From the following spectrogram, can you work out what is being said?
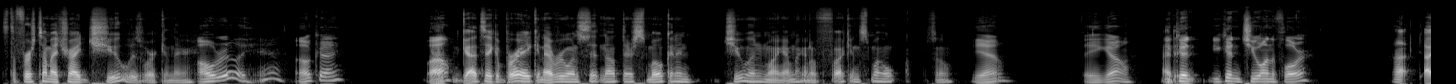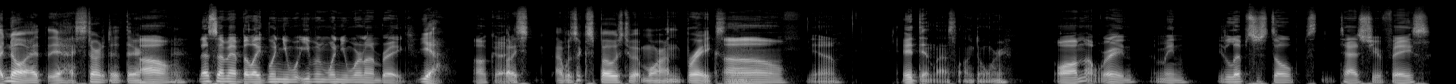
It's the first time I tried chew was working there. Oh, really? Yeah. Okay. Well, Got, gotta take a break, and everyone's sitting out there smoking and chewing. I'm like, I'm not gonna fucking smoke. So yeah. There you go. I You did- couldn't you couldn't chew on the floor? Uh, I no, I, yeah, I started it there. Oh, yeah. that's what I meant. But like when you even when you weren't on break. yeah, Okay. but I, I was exposed to it more on breaks. and oh, yeah. it didn't last long. Don't worry. Well, I'm not worried. I mean, your lips are still attached to your face.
